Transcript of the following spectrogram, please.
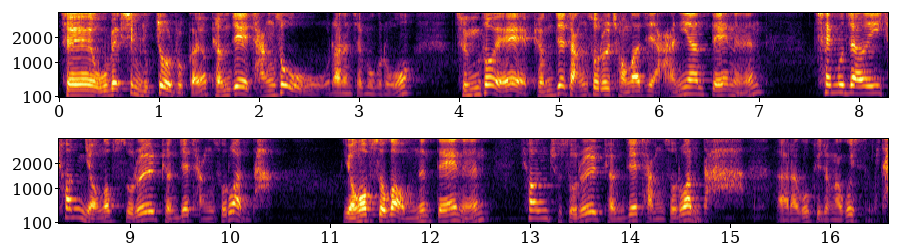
제 516조를 볼까요? 변제 장소라는 제목으로 증서에 변제 장소를 정하지 아니한 때에는 채무자의 현 영업소를 변제 장소로 한다. 영업소가 없는 때에는 현 주소를 변제 장소로 한다. 라고 규정하고 있습니다.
